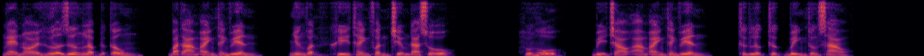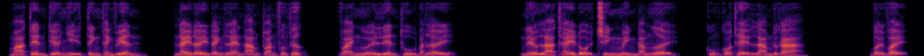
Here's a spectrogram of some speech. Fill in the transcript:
nghe nói hứa dương lập được công, bắt ám ảnh thành viên, nhưng vận khí thành phần chiếm đa số. Huống hồ, bị trào ám ảnh thành viên, thực lực thực bình thường sao. Mà tên kia nhị tinh thành viên, này đây đánh lén ám toán phương thức, vài người liên thủ bắt lấy. Nếu là thay đổi chính mình đám người, cũng có thể làm được a. Bởi vậy,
